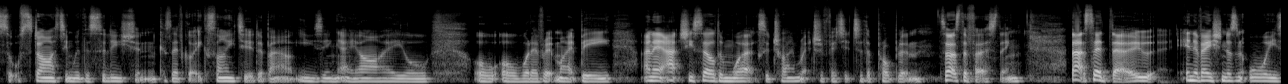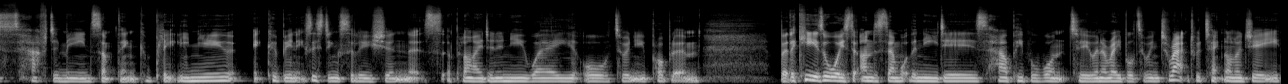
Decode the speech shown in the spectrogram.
sort of starting with a solution because they've got excited about using AI or, or, or whatever it might be, and it actually seldom works to try and retrofit it to the problem. So that's the first thing. That said, though, innovation doesn't always have to mean something completely new. It could be an existing solution that's applied in a new way or to a new problem. But the key is always to understand what the need is, how people want to and are able to interact with technology.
